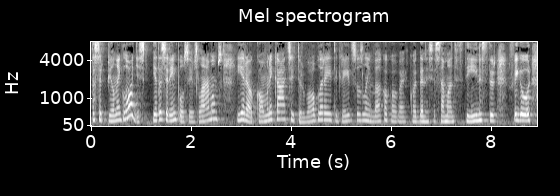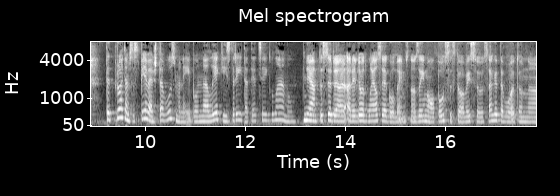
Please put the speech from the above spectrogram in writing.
tas ir pilnīgi loģiski. Ja tas ir impulsīvs lēmums, ierauga komunikāciju, tur voblerīti, grīdas uzlīme, vēl kaut ko, vai ko Denisa Samantas Tīnas tur figūra. Tad, protams, tas pievērš tavu uzmanību un liek izdarīt attiecīgu lēmumu. Jā, tas ir arī ļoti liels ieguldījums no zīmola puses to visu sagatavot un uh,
